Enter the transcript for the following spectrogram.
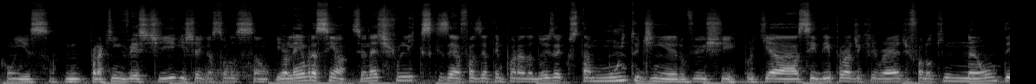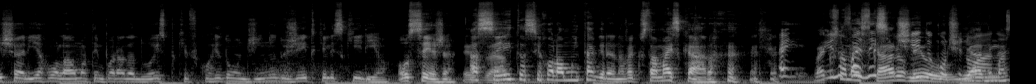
com isso. Pra que investigue e chegue à solução. E eu lembro assim, ó, se o Netflix quiser fazer a temporada 2, vai custar muito dinheiro, viu, Ishi? Porque a CD Projekt Red falou que não deixaria rolar uma temporada 2 porque ficou redondinho do jeito que eles queriam. Ou seja, Exato. aceita se rolar muita grana, vai custar mais caro. É, Vai e custar não faz mais nem caro, sentido meu, e continuar, anima- né?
